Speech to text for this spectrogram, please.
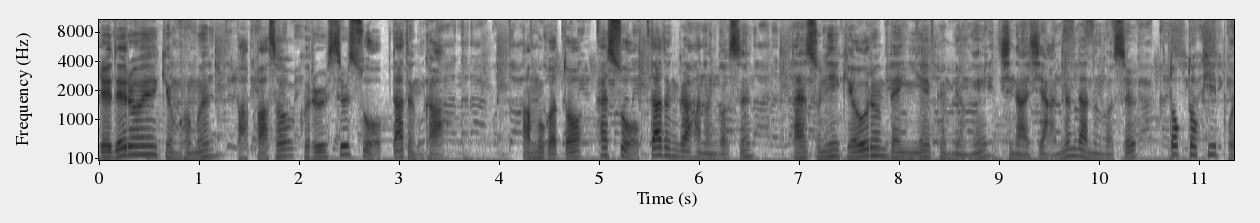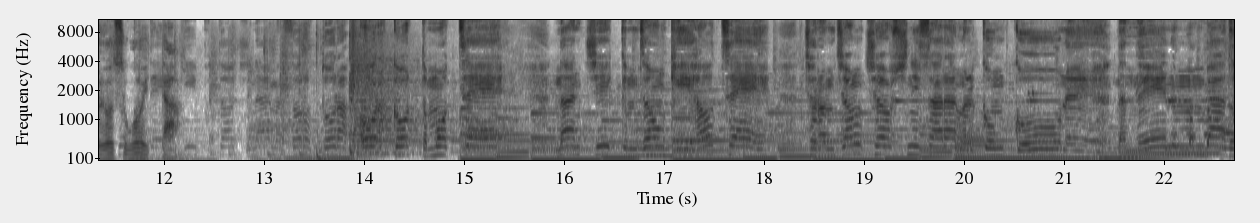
레데러의 경험은 바빠서 글을 쓸 수 없다든가 아무것도 할 수 없다든가 하는 것은 단순히 게으른 뱅이의 변명에 지나지 않는다는 것을 똑똑히 보여주고 있다. 네 사랑을 꿈꾸네 난 내 눈만 봐도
